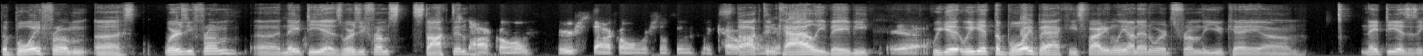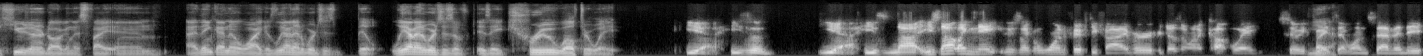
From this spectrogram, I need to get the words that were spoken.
the boy from uh, where's he from? Uh, Nate Diaz. Where's he from? Stockton. Stockholm or Stockholm or something like Stockton, Cali, baby. yeah, We get we get the boy back. He's fighting Leon Edwards from the UK. Um, Nate Diaz is a huge underdog in this fight, and I think I know why. Because Leon Edwards is built. Leon Edwards is a is a true welterweight. yeah, he's a yeah he's not he's not like Nate who's like a 155er who doesn't want to cut weight, so he fights at 170.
